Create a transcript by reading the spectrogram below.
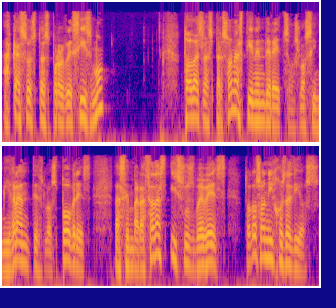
¿Acaso esto es progresismo? Todas las personas tienen derechos, los inmigrantes, los pobres, las embarazadas y sus bebés, todos son hijos de Dios.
